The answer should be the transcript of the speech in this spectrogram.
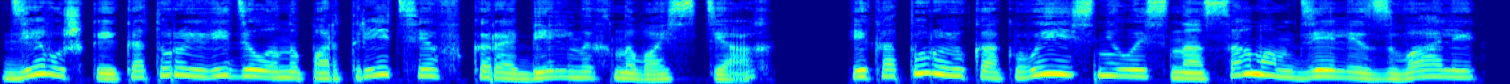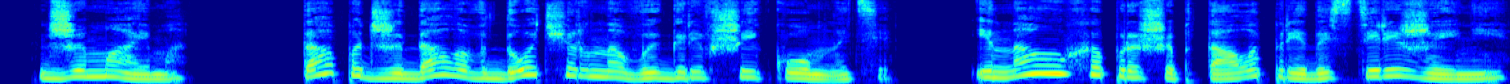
девушкой, которую видела на портрете в корабельных новостях и которую, как выяснилось, на самом деле звали Джемайма. Та поджидала в дочерно выгоревшей комнате и на ухо прошептала предостережение.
